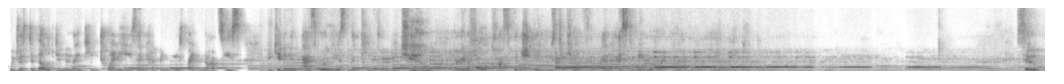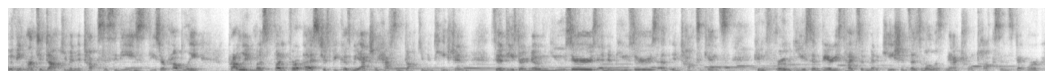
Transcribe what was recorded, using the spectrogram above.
which was developed in the 1920s and had been used by the Nazis beginning as early as 1942 during the Holocaust, which they used to kill for an estimated 1.1 million people. So moving on to documented toxicities, these are probably probably the most fun for us just because we actually have some documentation. So these are known users and abusers of intoxicants, confirmed use of various types of medications, as well as natural toxins that were,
